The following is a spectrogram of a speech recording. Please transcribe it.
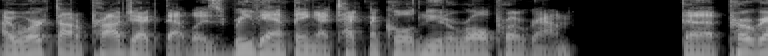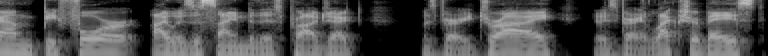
I worked on a project that was revamping a technical new to role program. The program before I was assigned to this project was very dry, it was very lecture based.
